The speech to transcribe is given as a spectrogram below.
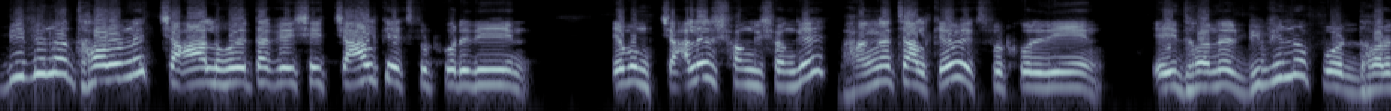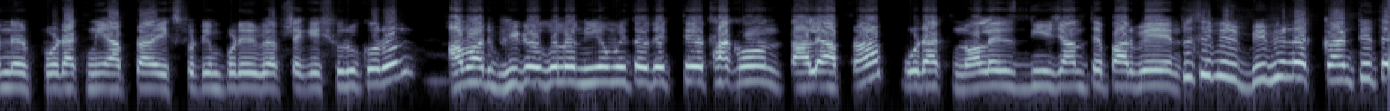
বিভিন্ন ধরনের চাল হয়ে থাকে, সেই চালকে এক্সপোর্ট করে দিন। এবং চালের সঙ্গে সঙ্গে ভাঙা চালকেও এক্সপোর্ট করে দিন। এই ধরনের বিভিন্ন ধরনের প্রোডাক্ট নিয়ে আপনারা এক্সপোর্ট ইম্পোর্টের ব্যবসাকে শুরু করুন। আমার ভিডিওগুলো নিয়মিত দেখতে থাকুন, তাহলে আপনারা প্রোডাক্ট নলেজ নিয়ে জানতে পারবেন। পৃথিবীর বিভিন্ন কান্ট্রিতে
